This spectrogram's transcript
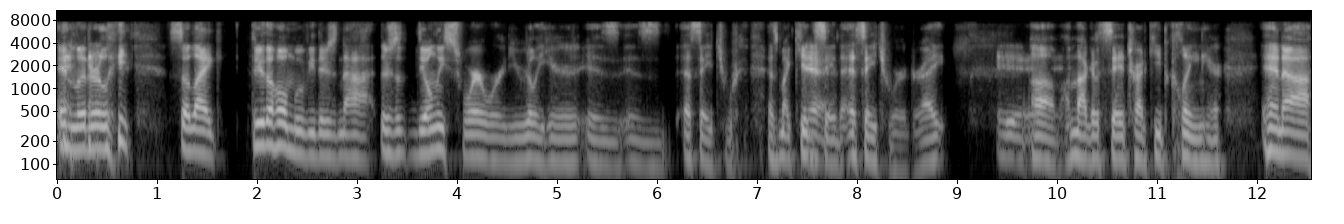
and literally, so like through the whole movie, there's not there's a, the only swear word you really hear is is sh word, as my kids Yeah. say the sh word, right? Yeah. Um, I'm not gonna say it. Try to keep it clean here, and uh,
